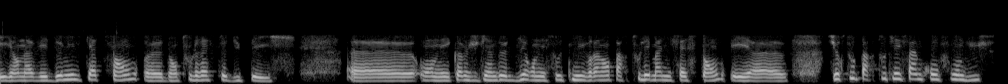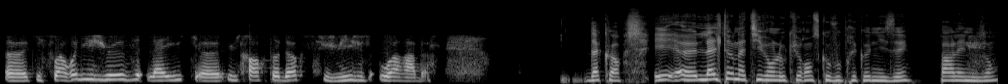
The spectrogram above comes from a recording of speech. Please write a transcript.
il y en avait 2400 euh, dans tout le reste du pays. on est, comme je viens de le dire, on est soutenu vraiment par tous les manifestants et surtout par toutes les femmes confondues, qu'ils soient religieuses, laïques, ultra-orthodoxes, juives ou arabes. D'accord. Et l'alternative, en l'occurrence, que vous préconisez, parlez-nous-en.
